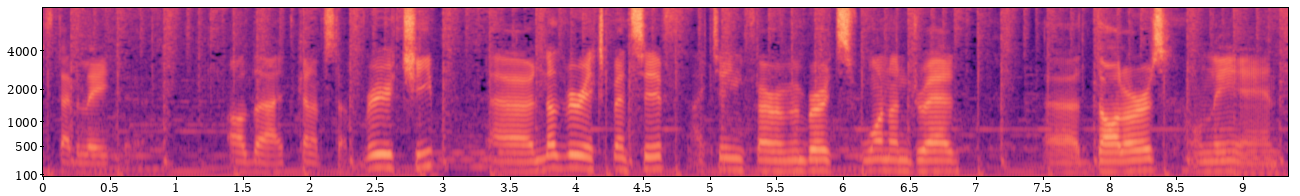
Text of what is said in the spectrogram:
stabilize uh, all that kind of stuff. Very cheap, uh, not very expensive. I think if I remember, it's 100 uh, dollars only, and you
